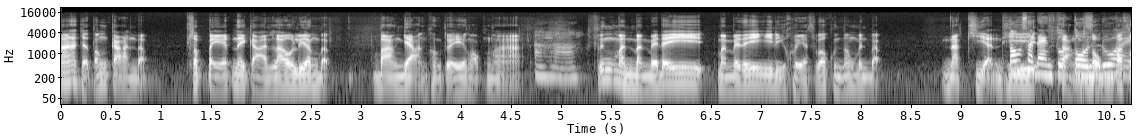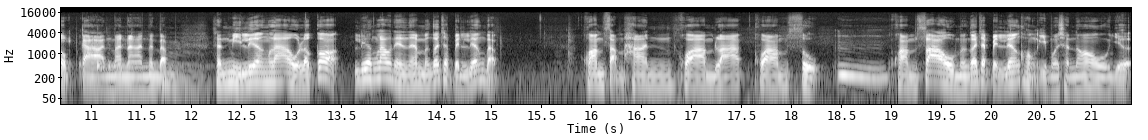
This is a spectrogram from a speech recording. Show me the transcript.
น่าจะต้องการแบบ space ในการเล่าเรื่องแบบ บางอย่างของตัวเองออกมาอ่าฮะซึ่งมันมันไม่ได้มันไม่ได้ request ว่าคุณต้องเป็นแบบนักเขียนที่ต้องแสดงตัวตนสั่งสมด้วยประสบการณ์มานานมันแบบอืมฉันมีเรื่องเล่า แล้วก็เรื่องเล่าในนั้นมันก็จะเป็นเรื่องแบบความสัมพันธ์ ความรัก ความสุขอืมความเศร้ามันก็จะเป็นเรื่องของอิโมชัน a ลเยอะ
